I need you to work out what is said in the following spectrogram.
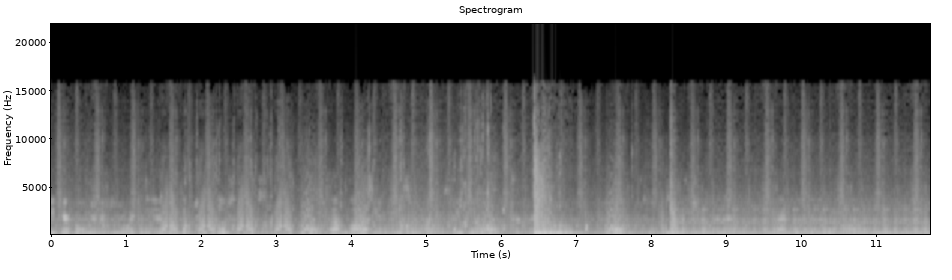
be careful when you're making your way to the end. Don't get too close to this um, glass units because you will trigger it. And then that is the end of the.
